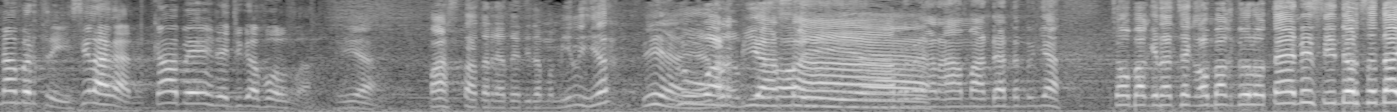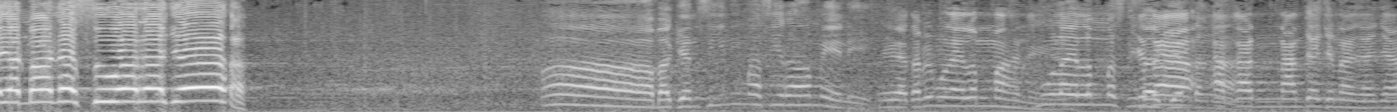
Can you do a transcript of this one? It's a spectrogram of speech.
number 3. Silahkan KB dan juga Volva. Iya. Pasta ternyata yang tidak memilih ya. Iya, Luar iya. biasa. Oh, iya. Dengan aman dan tentunya coba kita cek ombak dulu. Tenis indoor Sedayan mana suaranya? Ah, bagian sini masih rame nih. Iya, tapi mulai lemah nih. Mulai lemes di Kita bagian tengah. akan nanti aja nanyanya.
